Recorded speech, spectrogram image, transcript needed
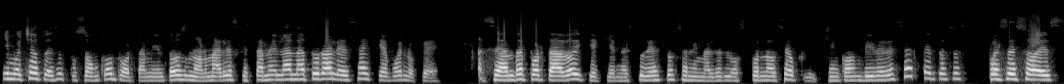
y muchas veces pues son comportamientos normales que están en la naturaleza y que bueno, que se han reportado y que quien estudia estos animales los conoce o quien convive de cerca. Entonces, pues eso es.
